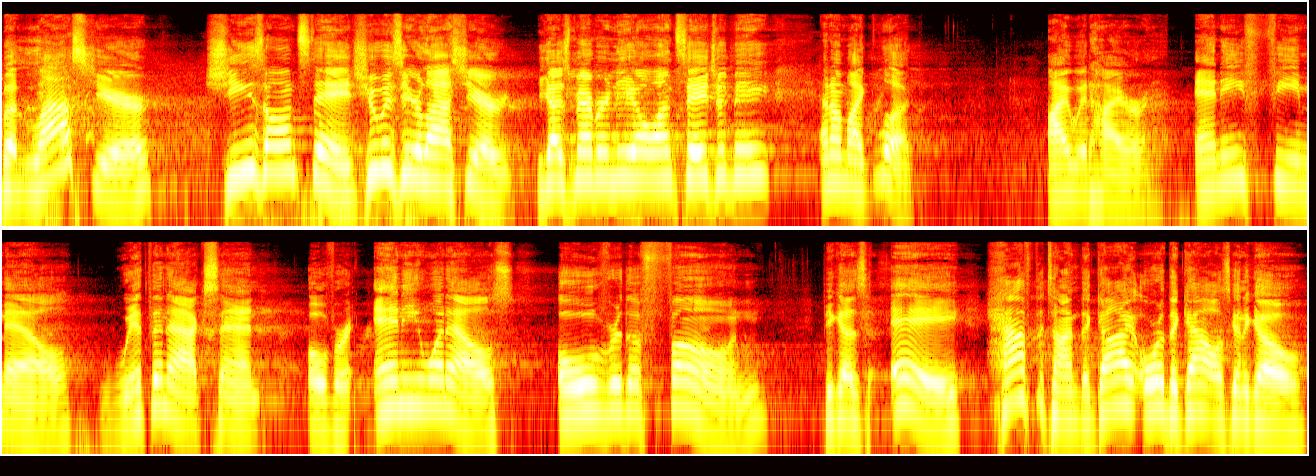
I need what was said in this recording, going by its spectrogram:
but last year, she's on stage. Who was here last year? You guys remember Neil on stage with me? And I'm like, look, I would hire any female with an accent over anyone else over the phone because A, half the time the guy or the gal is gonna go,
